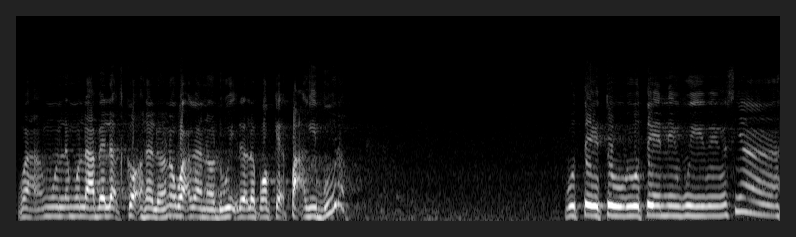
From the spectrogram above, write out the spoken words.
Wah mula mula belak tekak lalu, nak buat kan duit dalam poket 4000 dah. Putih tu, putih ni wui wui mestinya,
